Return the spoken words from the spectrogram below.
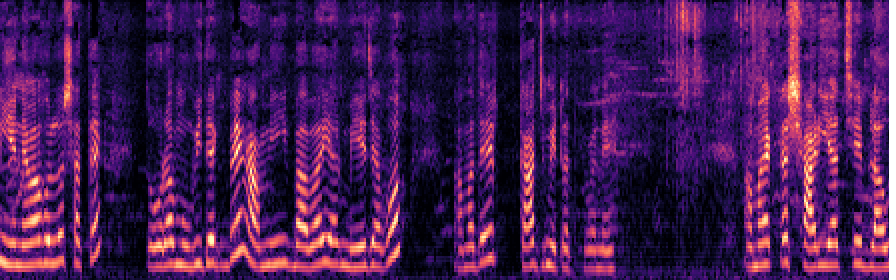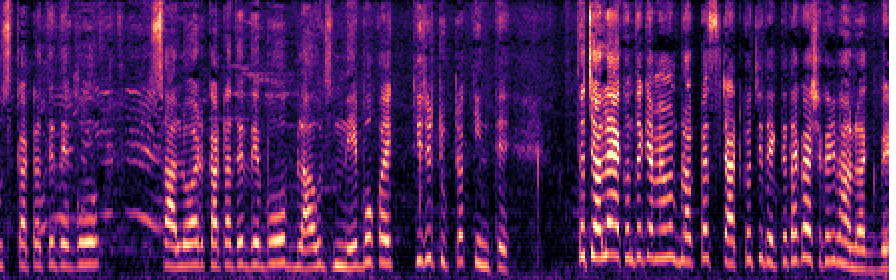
নিয়ে নেওয়া হলো সাথে। তো ওরা মুভি দেখবে, আমি, বাবাই আর মেয়ে যাব। আমাদের কাজ মেটাতে মানে আমার একটা শাড়ি আছে ব্লাউজ কাটাতে দেব, সালোয়ার কাটাতে দেব ব্লাউজ নেব কয়েক, কিছু টুকটাক কিনতে। তো চলো, এখন থেকে আমি আমার ব্লগটা স্টার্ট করছি, দেখতে থাকো, আশা করি ভালো লাগবে।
